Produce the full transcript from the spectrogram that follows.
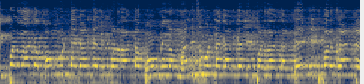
ఇప్పటిదాకా భూమి పుట్టిన కాడికెళ్ళి ఇప్పటిదాకా భూమి మీద మనిషి పుట్టిన కాడికెళ్ళి ఇప్పటిదాకా టేక్ ఇట్ ఫర్ గ్రాంటెడ్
